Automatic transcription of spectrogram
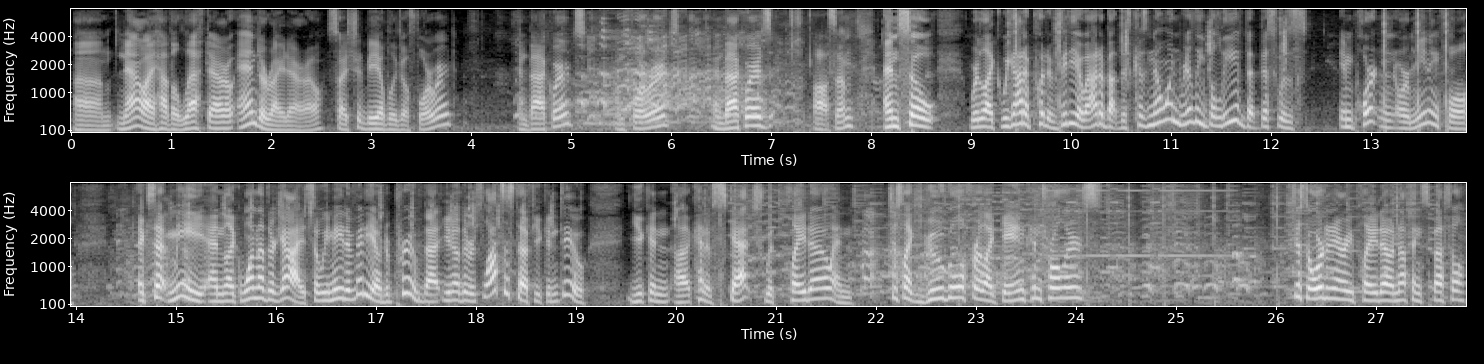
Um, now I have a left arrow and a right arrow, so I should be able to go forward and backwards and forwards and backwards. Awesome. And so we're like, we got to put a video out about this because no one really believed that this was important or meaningful except me and like one other guy. So we made a video to prove that you know there's lots of stuff you can do. You can uh, kind of sketch with Play-Doh and just like Google for like game controllers. Just ordinary Play-Doh, nothing special.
